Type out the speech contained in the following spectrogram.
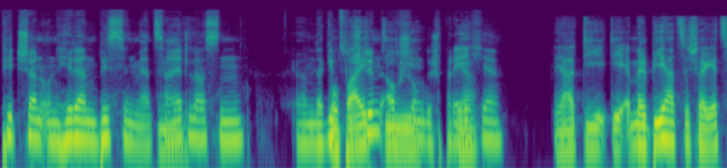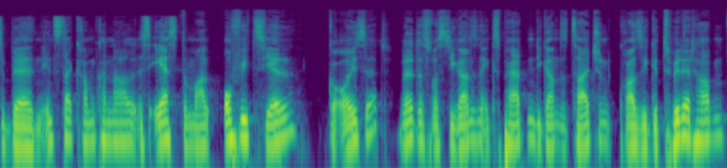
Pitchern und Hittern ein bisschen mehr Zeit lassen. Ähm, da gibt es bestimmt auch die- schon Gespräche. Ja, die, die MLB hat sich ja jetzt über den Instagram-Kanal das erste Mal offiziell geäußert. Ne? Das, was die ganzen Experten die ganze Zeit schon quasi getwittert haben.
